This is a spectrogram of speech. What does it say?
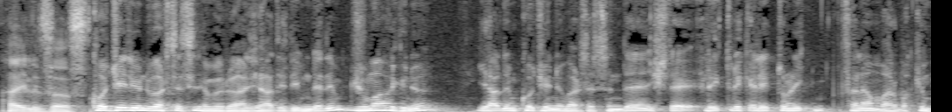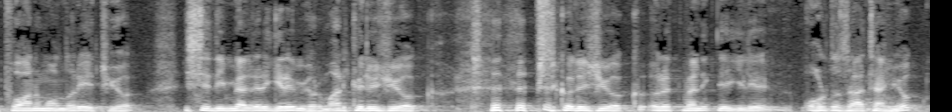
Hayırlısı olsun. Kocaeli Üniversitesi'ne müracaat edeyim dedim. Cuma günü Geldim Koca Üniversitesi'nde işte elektrik elektronik falan var. Bakın puanım onlara yetiyor. İstediğim yerlere giremiyorum. Arkeoloji yok. psikoloji yok. Öğretmenlikle ilgili orada zaten yok.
